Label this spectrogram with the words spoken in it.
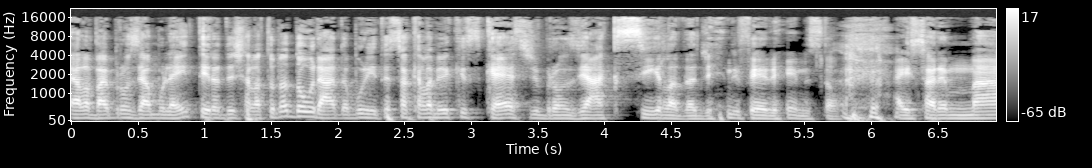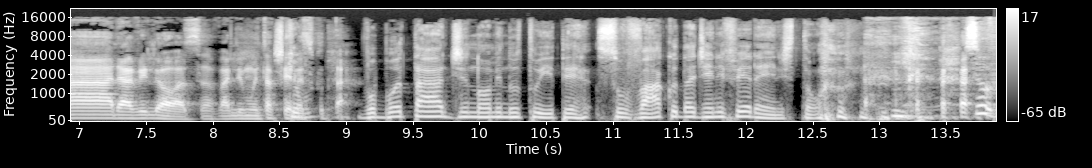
ela vai bronzear a mulher inteira, deixa ela toda dourada, bonita, só que ela meio que esquece de bronzear a axila da Jennifer Aniston. a história é maravilhosa, vale muito a pena escutar. Vou botar de nome no Twitter Sovaco da Jennifer Aniston. Su-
